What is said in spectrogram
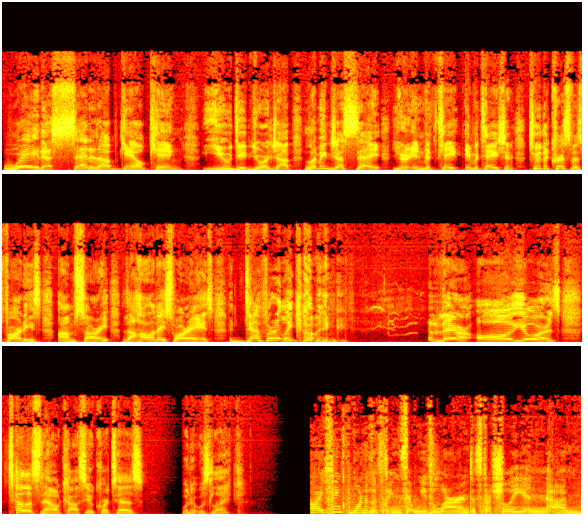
Way to set it up, Gayle King. You did your job. Let me just say, your invita- invitation to the Christmas parties, I'm sorry, the holiday soirees, definitely coming. they are all yours. Tell us now, Ocasio Cortez, what it was like. I think one of the things that we've learned, especially in um,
